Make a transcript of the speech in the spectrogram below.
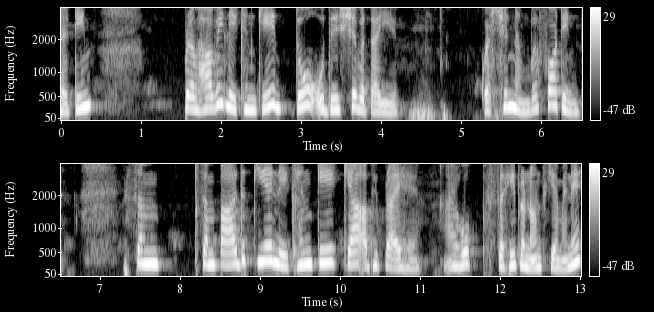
थर्टीन प्रभावी लेखन के दो उद्देश्य बताइए। क्वेश्चन नंबर फोर्टीन संपादकीय लेखन के क्या अभिप्राय है? आई होप सही प्रोनाउंस किया मैंने।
